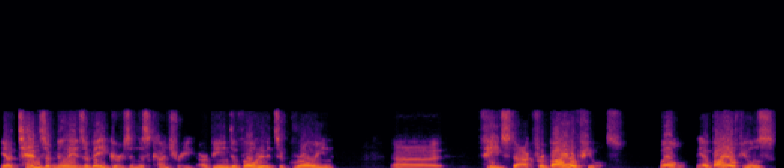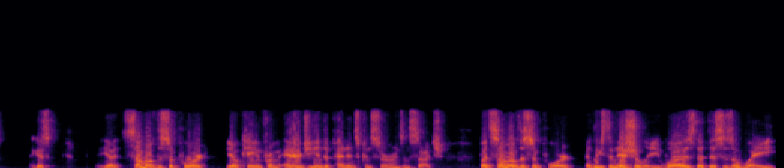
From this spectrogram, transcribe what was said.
You know, tens of millions of acres in this country are being devoted to growing uh, feedstock for biofuels. Well, you know, biofuels, I guess, you know, some of the support, you know, came from energy independence concerns and such, but some of the support, at least initially, was that this is a way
